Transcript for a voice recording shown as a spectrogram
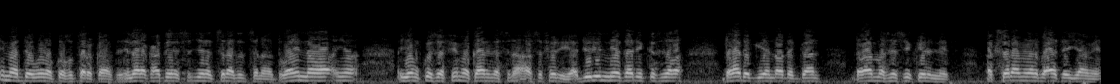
إما دون قصر تركات إلى ركعتين سجنت سنة سنة وإن يمكث في مكان أثناء سفره أجل النية ذلك دغا دقيان دغا دقان دغا مسيسي كل أكثر من أربعة أيام.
